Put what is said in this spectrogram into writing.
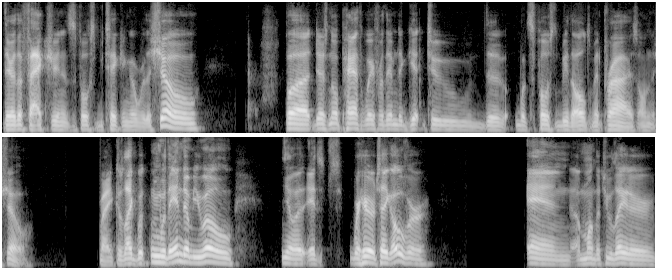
they're the faction that's supposed to be taking over the show, but there's no pathway for them to get to the what's supposed to be the ultimate prize on the show, right? Because like with, with the NWO, you know, it's we're here to take over, and a month or two later,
